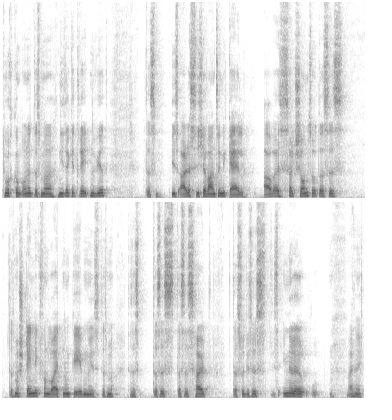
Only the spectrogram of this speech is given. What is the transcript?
durchkommt, ohne dass man niedergetreten wird. Das ist alles sicher wahnsinnig geil. Aber es ist halt schon so, dass es, dass man ständig von Leuten umgeben ist, dass man, dass es, dass es, dass es halt, dass so dieses, diese innere, weiß nicht,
